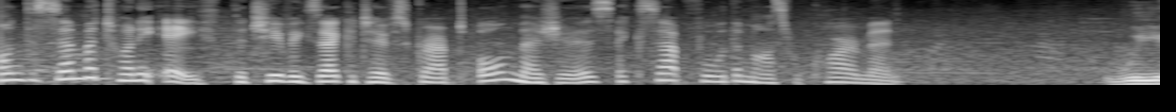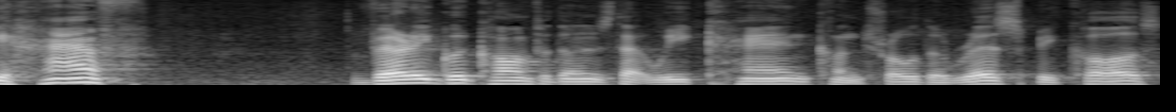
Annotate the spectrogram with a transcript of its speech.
On December 28th, the chief executive scrapped all measures except for the mask requirement. We have very good confidence that we can control the risk because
